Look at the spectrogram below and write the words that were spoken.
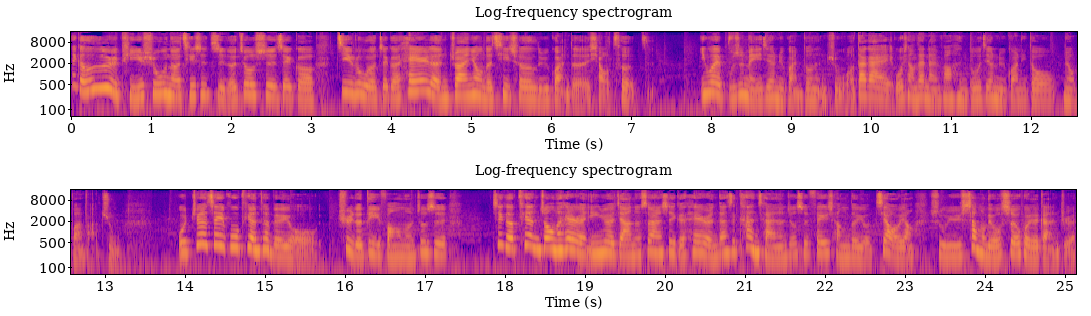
那个绿皮书呢，其实指的就是这个记录了这个黑人专用的汽车旅馆的小册子。因为不是每一间旅馆都能住哦，大概我想在南方很多间旅馆里都没有办法住。我觉得这一部片特别有趣的地方呢，就是这个片中的黑人音乐家呢，虽然是一个黑人，但是看起来呢，就是非常的有教养，属于上流社会的感觉。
